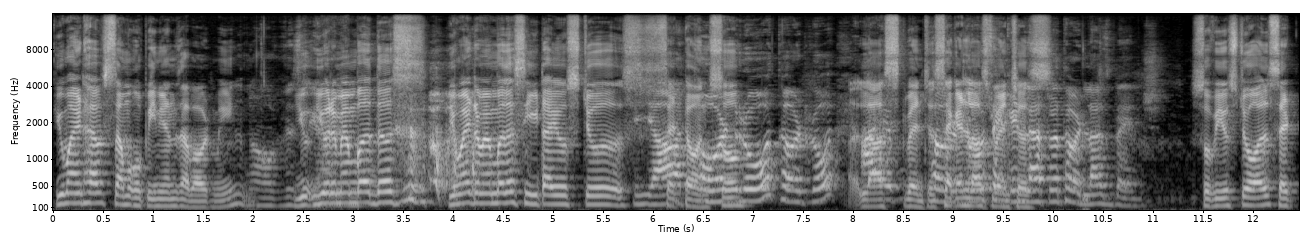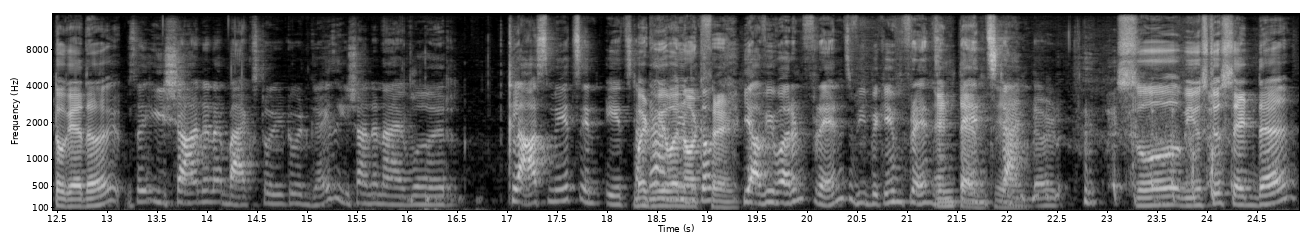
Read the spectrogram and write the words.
you might have some opinions about me obviously, you you remember this you might remember the seat i used to Yeah, sit on third so row, third row. Uh, last benches, third second row, last second benches. last row, third last bench. so we used to all sit together So Ishan and I backstory to it, guys. Ishan and I were classmates in eighth standard. But we were not friends. Yeah, we weren't friends. We became friends in, In tenth 10th, yeah. standard. so we used to sit there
